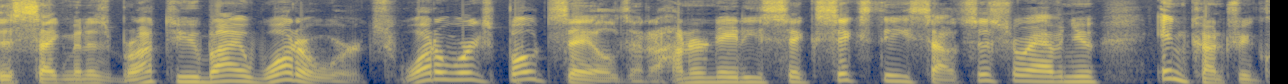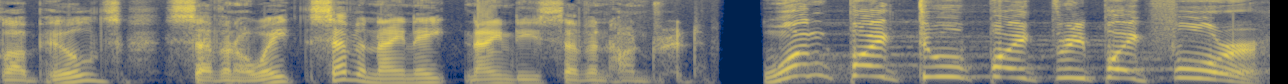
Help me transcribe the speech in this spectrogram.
This segment is brought to you by Waterworks. Waterworks Boat Sales at 18660 South Cicero Avenue in Country Club Hills, 708 798 9700. One bike, two bike, three bike, four.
